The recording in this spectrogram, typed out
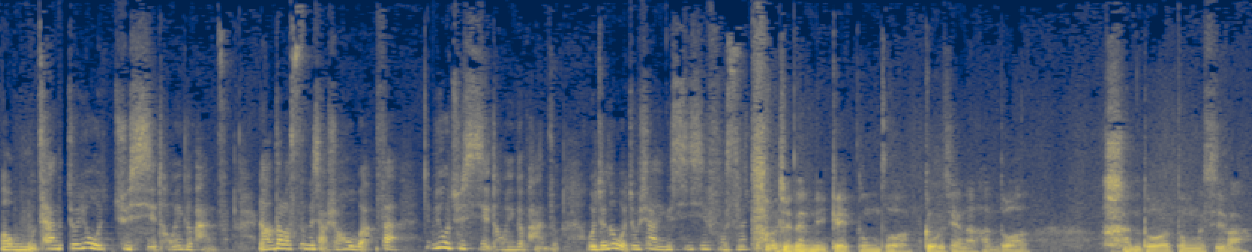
呃，午餐就又去洗同一个盘子，然后到了四个小时后晚饭又去洗同一个盘子。我觉得我就像一个西西弗斯。我觉得你给工作构建了很多很多东西吧。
